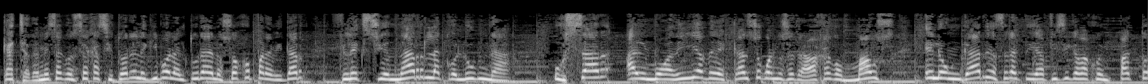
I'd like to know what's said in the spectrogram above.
Cacha, también se aconseja situar el equipo a la altura de los ojos para evitar flexionar la columna. Usar almohadillas de descanso cuando se trabaja con mouse. Elongar y hacer actividad física bajo impacto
